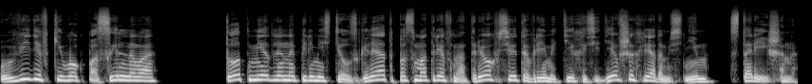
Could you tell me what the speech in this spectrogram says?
Увидев кивок посыльного, тот медленно переместил взгляд, посмотрев на трех все это время тихо сидевших рядом с ним старейшин.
